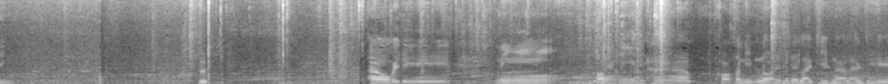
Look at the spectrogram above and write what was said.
จริงฮึบเอาไปดี นี่ต้องอย่างนี้สิครับ ขอสนิมหน่อยไม่ได้ไลฟ์คลิปนานแล้วเย่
